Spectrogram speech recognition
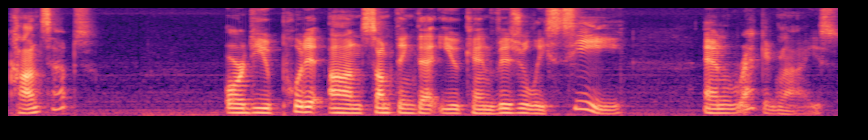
concepts? Or do you put it on something that you can visually see and recognize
